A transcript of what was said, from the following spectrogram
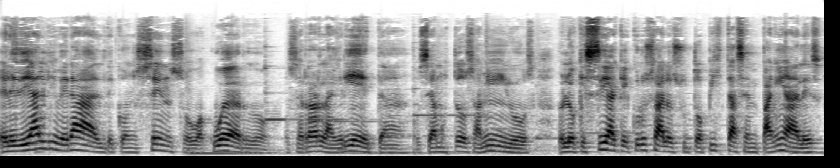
el ideal liberal de consenso o acuerdo, o cerrar la grieta, o seamos todos amigos, o lo que sea que cruza a los utopistas en pañales,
